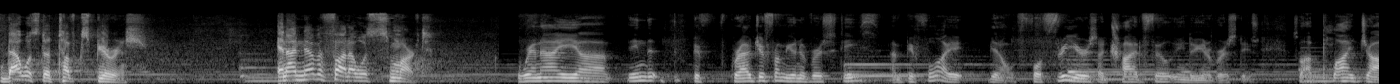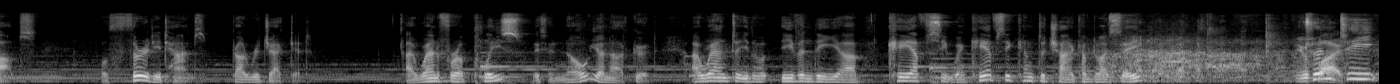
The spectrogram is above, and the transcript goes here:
that was the tough experience. And I never thought I was smart. When I uh, in the, graduate from universities, and before I, you know, for three years I tried to fill in the universities. So I applied jobs for 30 times, got rejected. I went for a police, they said, no, you're not good. I went to even the uh, KFC, when KFC came to China, come to my city, 20,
